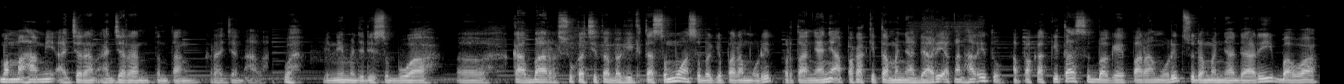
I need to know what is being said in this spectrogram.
memahami ajaran-ajaran tentang kerajaan Allah. Wah, ini menjadi sebuah uh, kabar sukacita bagi kita semua sebagai para murid. Pertanyaannya apakah kita menyadari akan hal itu? Apakah kita sebagai para murid sudah menyadari bahwa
